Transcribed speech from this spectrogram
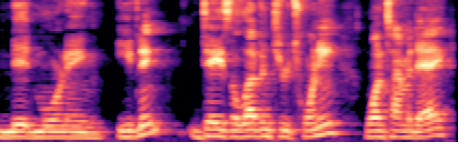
mid morning, evening. Days 11 through 20, one time a day.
